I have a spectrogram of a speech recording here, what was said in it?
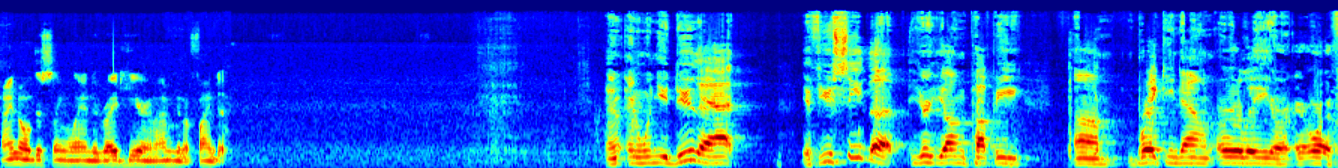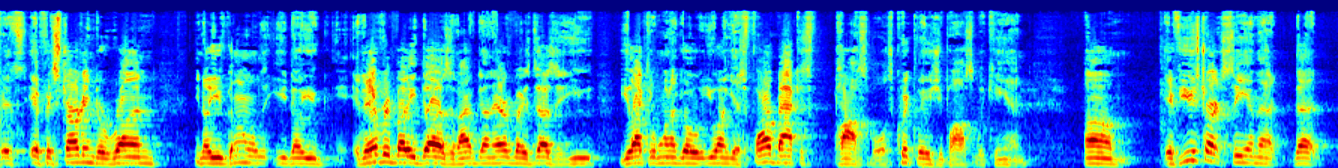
I know this thing landed right here, and I'm going to find it. And, and when you do that, if you see the your young puppy um, breaking down early, or or if it's if it's starting to run, you know you've gone, you know you and everybody does it. I've done. Everybody does it. You you like to want to go. You want to get as far back as possible, as quickly as you possibly can. Um, if you start seeing that that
